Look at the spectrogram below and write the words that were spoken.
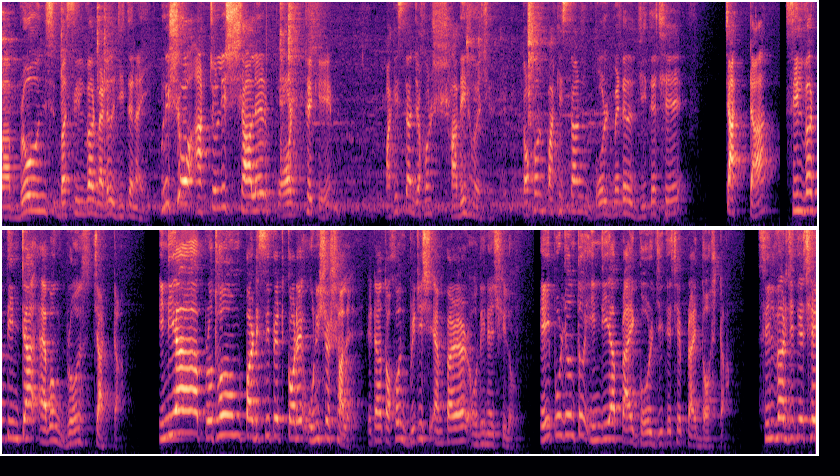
বা ব্রোঞ্জ বা সিলভার মেডেল জিতে নাই। উনিশশো আটচল্লিশ সালের পর থেকে পাকিস্তান যখন স্বাধীন হয়েছে, তখন পাকিস্তান গোল্ড মেডেল জিতেছে চারটা, সিলভার তিনটা এবং ব্রোঞ্জ চারটা। ইন্ডিয়া প্রথম পার্টিসিপেট করে উনিশশো সালে। এটা তখন ব্রিটিশ এম্পায়ারের অধীনে ছিল। এই পর্যন্ত ইন্ডিয়া প্রায় গোল্ড জিতেছে প্রায় দশটা। সিলভার জিতেছে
